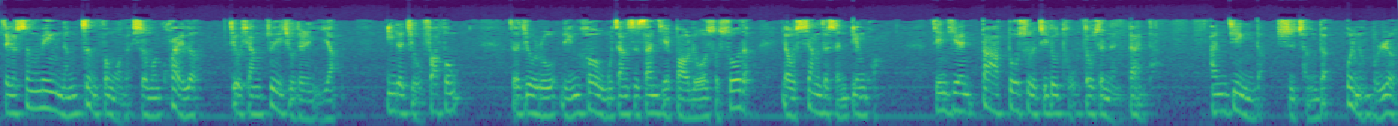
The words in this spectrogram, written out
这个生命能振奋我们，使我们快乐，就像醉酒的人一样，因着酒发疯。这就如零后五章十三节保罗所说的，要向着神癫狂。今天大多数的基督徒都是冷淡的。”安静的、死沉的、不冷不热的，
